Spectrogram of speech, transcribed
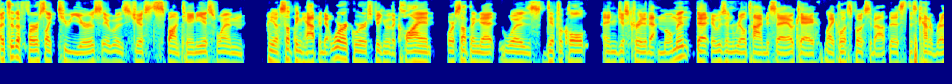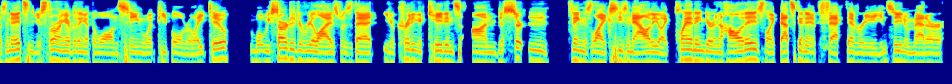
I'd say the first like two years, it was just spontaneous when you know something happened at work are speaking with a client or something that was difficult and just created that moment that it was in real time to say okay like let's post about this. This kind of resonates and just throwing everything at the wall and seeing what people relate to. What we started to realize was that you know creating a cadence on just certain things like seasonality like planning during the holidays like that's going to affect every agency no matter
